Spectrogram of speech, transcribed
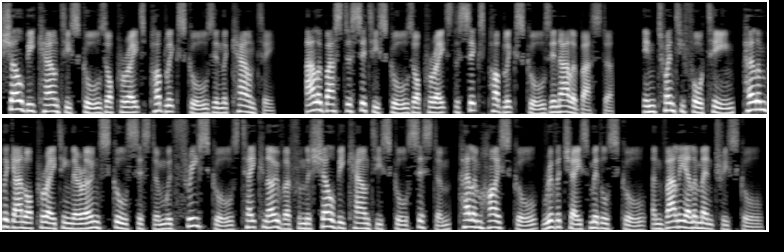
Shelby County Schools operates public schools in the county. Alabaster City Schools operates the six public schools in Alabaster. In 2014, Pelham began operating their own school system with three schools taken over from the Shelby County school system, Pelham High School, Riverchase Middle School, and Valley Elementary School.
